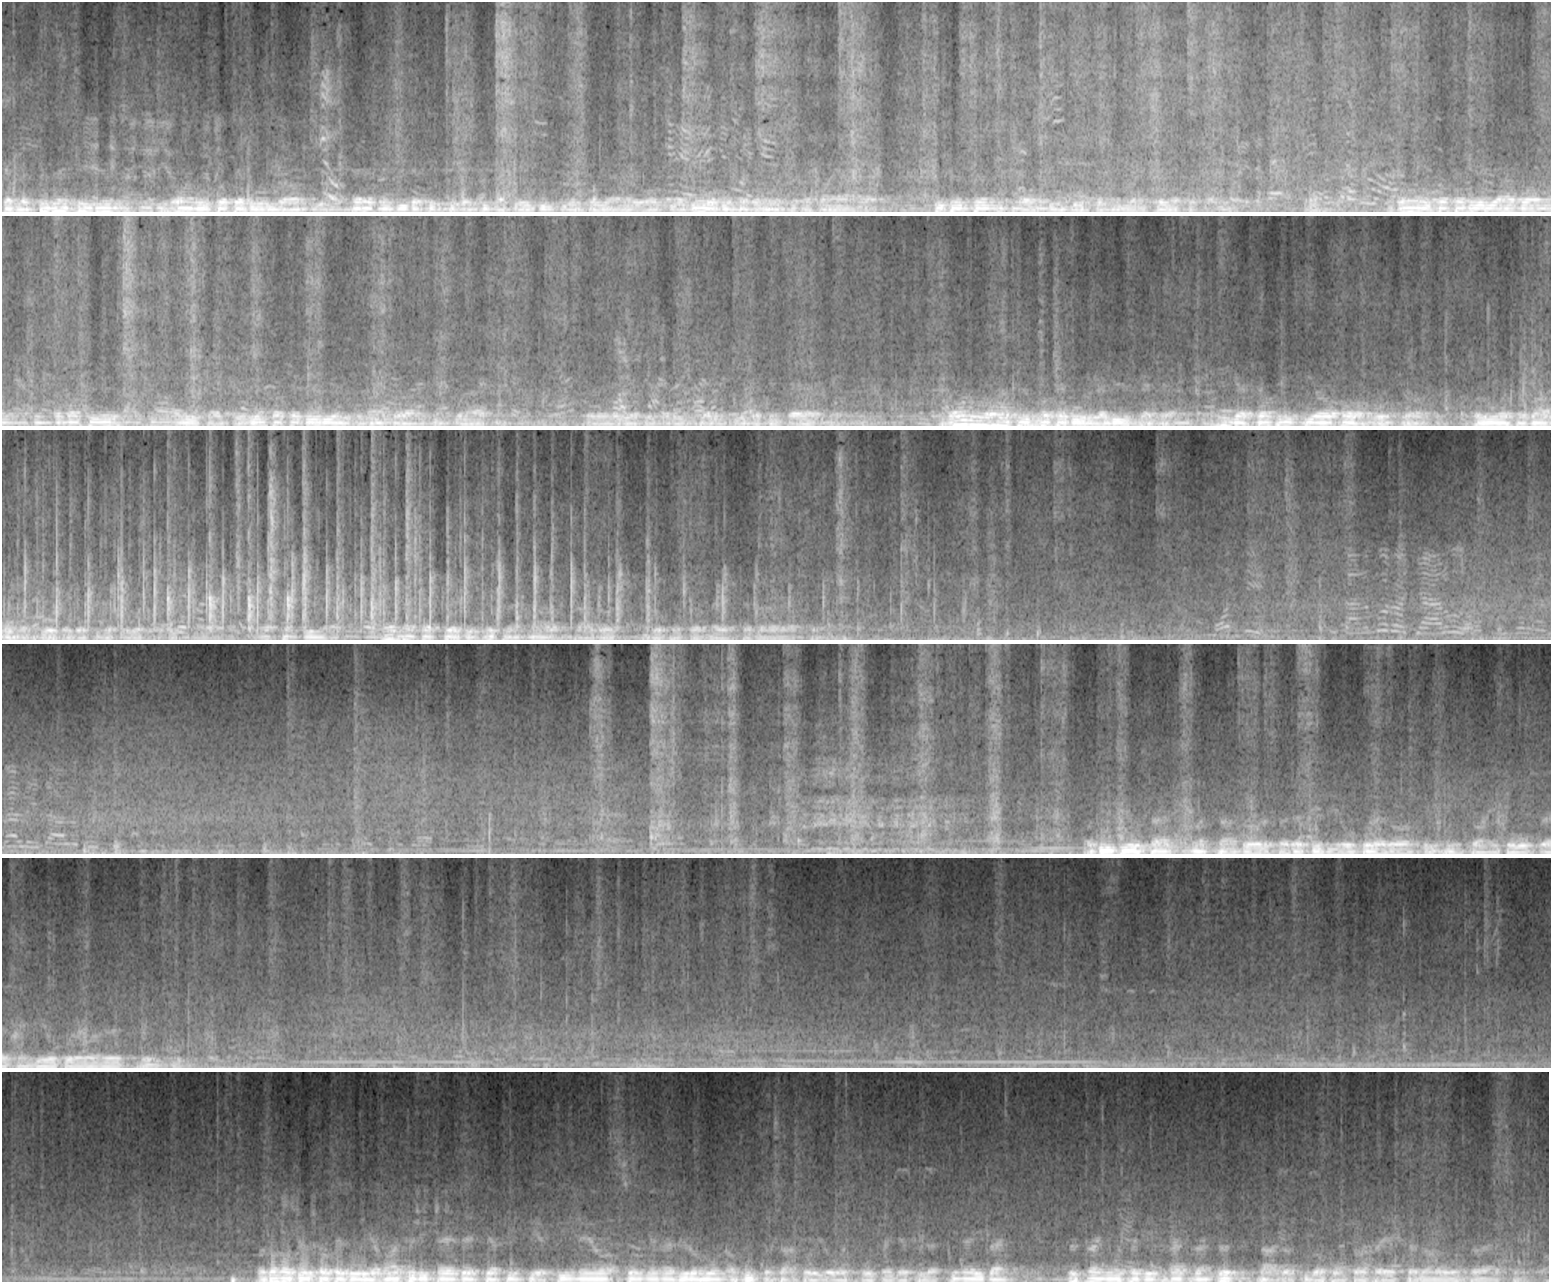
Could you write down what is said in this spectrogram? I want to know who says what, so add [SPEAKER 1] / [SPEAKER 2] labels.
[SPEAKER 1] Kedves közönségünk, angol kategória eredmény hirdetésére ünnepélyes díjkészüljára valaki az óvodókat a másik a pályára. Köszöntöm a szintések minden következőt. Az angol kategóriában amatőr, előkezdő jó kategória és az általános iskolás értékelés szerint hirdetett eredmény. Az angol amatőr kategória győztese, Inger Patricia alapotta. A lovat a bábónak volt egy a születővezető versenyzője, 42 és 53 század kidobotta helyette le a versenyt.
[SPEAKER 2] Matti, utána maradjál ott, mert melléd áll az ötök.
[SPEAKER 1] A díjdiótárs Nagy Sándor vezetőbíró kollega és Nincs Anikó versenybíró kollega előtt végül. Amatőr kategória második helyezettje Pintér Tímea, Szonya nevű lovon a Pusztasátori Lovasport Egyesület színeiben 58,75 század kilaponttal fejezte be a versenyt.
